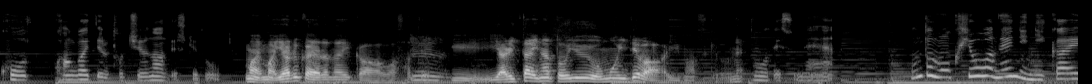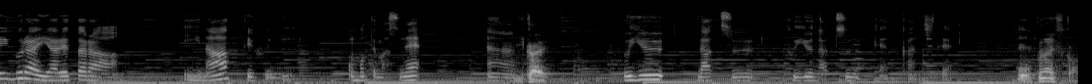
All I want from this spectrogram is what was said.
こう考えてる途中なんですけど。まあまあやるかやらないかはさておき、やりたいなという思いではありますけどね。そうですね本当目標は年に2回ぐらいやれたらいいなっていうふうに思ってますね。うん。2、回。冬夏冬夏みたいな感じで。多くないですか、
